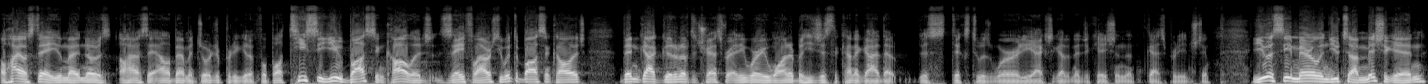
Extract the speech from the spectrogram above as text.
Ohio State. You might notice Ohio State, Alabama, Georgia, pretty good at football. TCU, Boston College. Zay Flowers. He went to Boston College, then got good enough to transfer anywhere he wanted, but he's just the kind of guy that just sticks to his word. He actually got an education. That guy's pretty interesting. USC, Maryland, Utah, Michigan,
